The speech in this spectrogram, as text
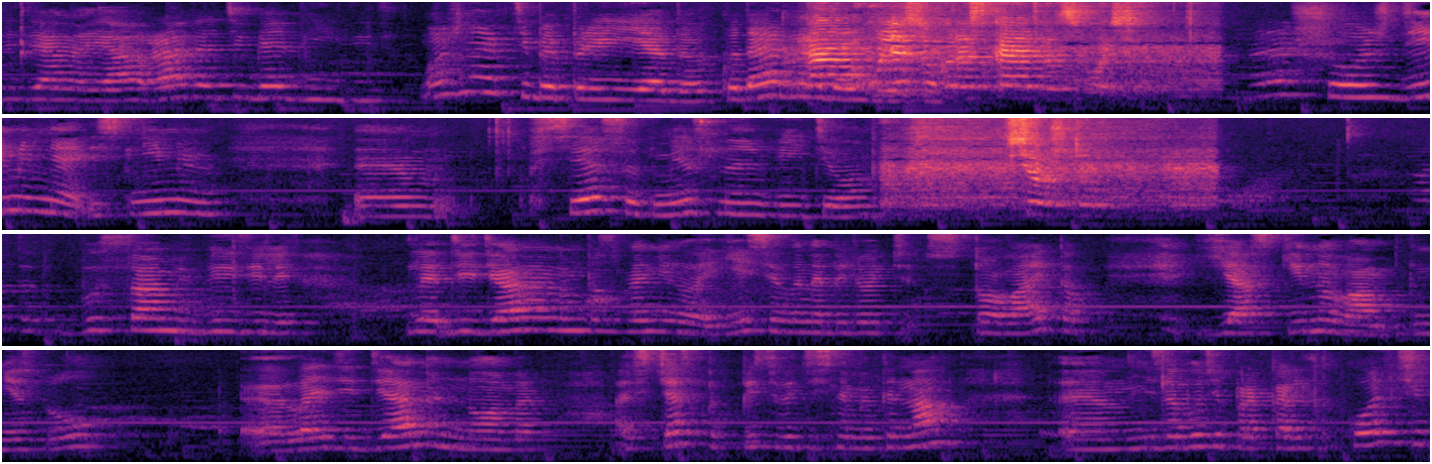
Леди Диана, я рада тебя видеть. Можно я к тебе приеду? Куда я На надо улицу ехать? городская 28. Хорошо, жди меня и снимем эм, все совместное видео. Все, жду. Вы сами видели, Диана нам позвонила. Если вы наберете 100 лайков, я скину вам внизу э, Леди Дианы номер. А сейчас подписывайтесь на мой канал, эм, не забудьте про колокольчик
